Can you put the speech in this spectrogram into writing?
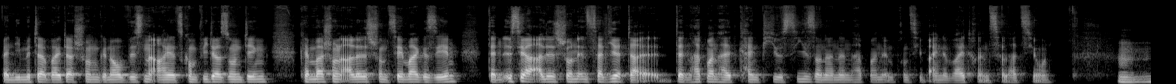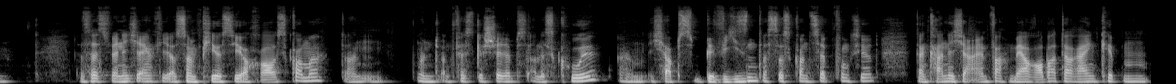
wenn die Mitarbeiter schon genau wissen, ah, jetzt kommt wieder so ein Ding, kennen wir schon alles, schon zehnmal gesehen, dann ist ja alles schon installiert. Da, dann hat man halt kein POC, sondern dann hat man im Prinzip eine weitere Installation. Mhm. Das heißt, wenn ich eigentlich aus so einem POC auch rauskomme, dann und, und festgestellt habe, ist alles cool. Ähm, ich habe es bewiesen, dass das Konzept funktioniert. Dann kann ich ja einfach mehr Roboter reinkippen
